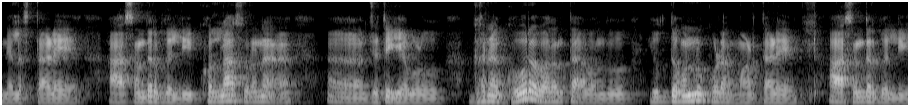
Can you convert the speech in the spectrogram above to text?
ನೆಲೆಸ್ತಾಳೆ. ಆ ಸಂದರ್ಭದಲ್ಲಿ ಕೊಲ್ಲಾಸುರನ ಜೊತೆಗೆ ಅವಳು ಘನ ಘೋರವಾದಂಥ ಒಂದು ಯುದ್ಧವನ್ನು ಕೂಡ ಮಾಡ್ತಾಳೆ. ಆ ಸಂದರ್ಭದಲ್ಲಿ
